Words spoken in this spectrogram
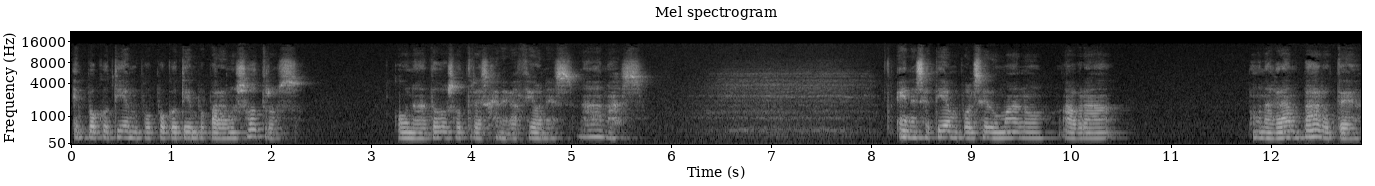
en poco tiempo, poco tiempo para nosotros, una, dos o tres generaciones, nada más. En ese tiempo el ser humano habrá una gran parte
